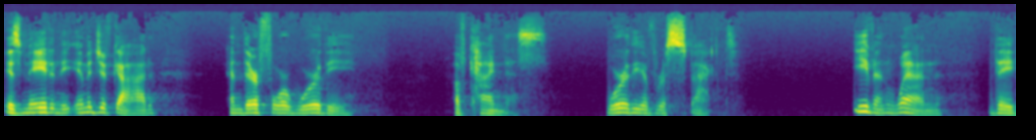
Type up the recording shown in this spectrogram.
is made in the image of God and therefore worthy of kindness, worthy of respect, even when they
